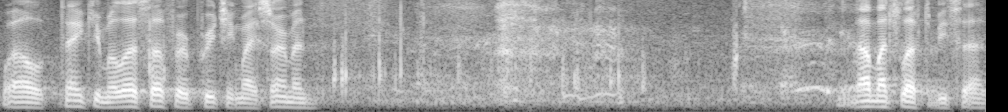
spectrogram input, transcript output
Well, thank you, Melissa, for preaching my sermon. Not much left to be said.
